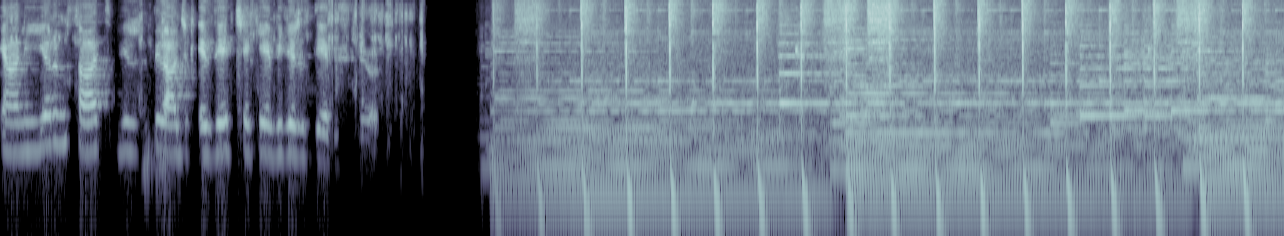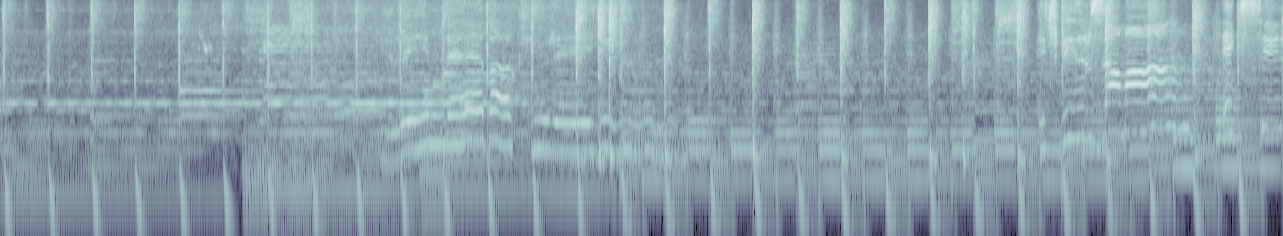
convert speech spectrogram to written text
Yani yarım saat bir birazcık eziyet çekebiliriz diye düşünüyorum. Yüreğim hiçbir zaman eksik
